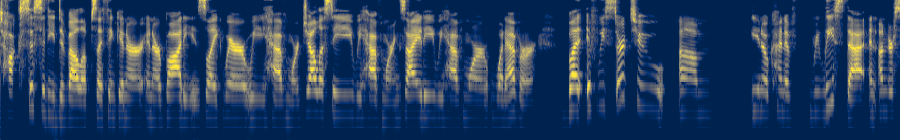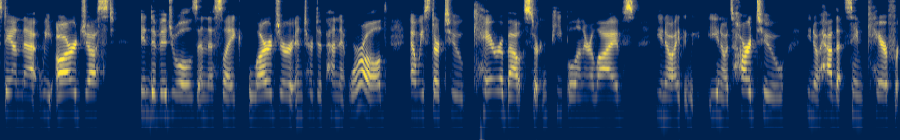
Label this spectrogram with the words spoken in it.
toxicity develops i think in our in our bodies like where we have more jealousy we have more anxiety we have more whatever. But if we start to um you know kind of release that and understand that we are just individuals in this like larger interdependent world and we start to care about certain people in our lives. You know i you know it's hard to you know have that same care for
